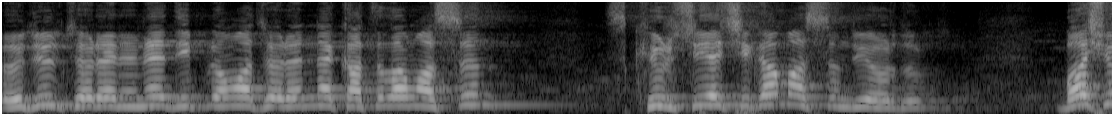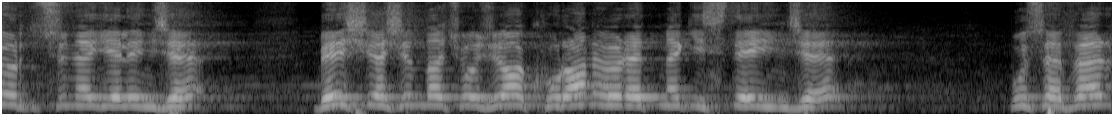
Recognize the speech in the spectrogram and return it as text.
ödül törenine, diploma törenine katılamazsın, kürsüye çıkamazsın diyordu. Başörtüsüne gelince 5 yaşında çocuğa Kur'an öğretmek isteyince bu sefer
